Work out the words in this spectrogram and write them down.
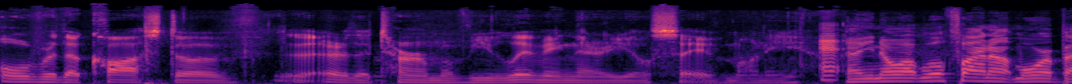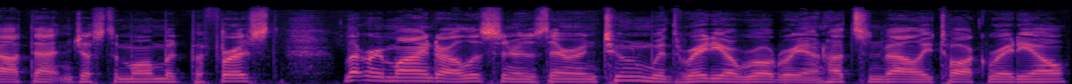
over the cost of or the term of you living there, you'll save money. Now, you know what? We'll find out more about that in just a moment. But first, let me remind our listeners they're in tune with Radio Rotary on Hudson Valley Talk Radio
